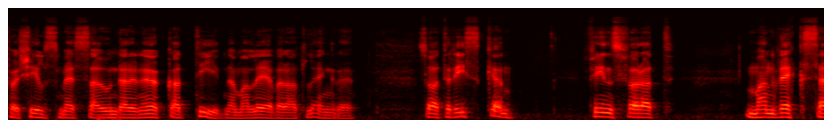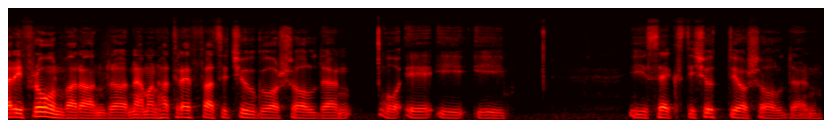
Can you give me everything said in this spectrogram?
för skilsmässa under en ökad tid när man lever allt längre. Så att risken finns för att man växer ifrån varandra när man har träffats i 20-årsåldern och är i, i, i 60-70-årsåldern.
